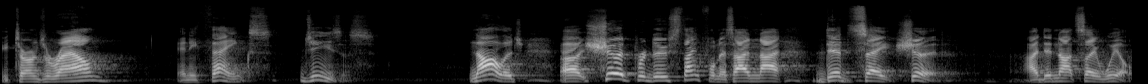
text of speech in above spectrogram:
He turns around and he thanks Jesus. Knowledge uh, should produce thankfulness. I, I did say should. I did not say will.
